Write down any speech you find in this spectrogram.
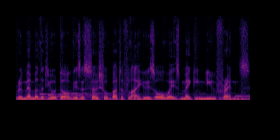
remember that your dog is a social butterfly who is always making new friends.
